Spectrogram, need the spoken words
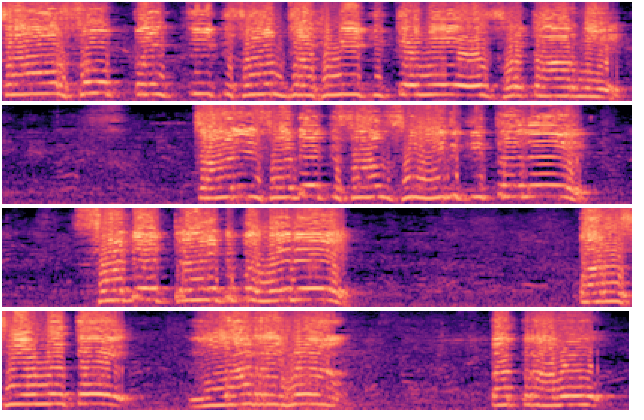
435 ਕਿਸਾਨ ਜ਼ਖਮੀ ਕੀਤੇ ਨੇ ਇਸ ਸਰਕਾਰ ਨੇ। 40 ਸਾਡੇ ਕਿਸਾਨ ਸ਼ਹੀਦ ਕੀਤੇ ਨੇ। ਸਾਡੇ ਟਰੈਕ ਭੰਨੇ ਨੇ। ਪਰ ਅਸੀਂ ਉਹਨਾਂ ਤੇ ਲੜ ਰਹੇ ਹਾਂ। ਤਾਂ ਭਰਾਵੋ,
